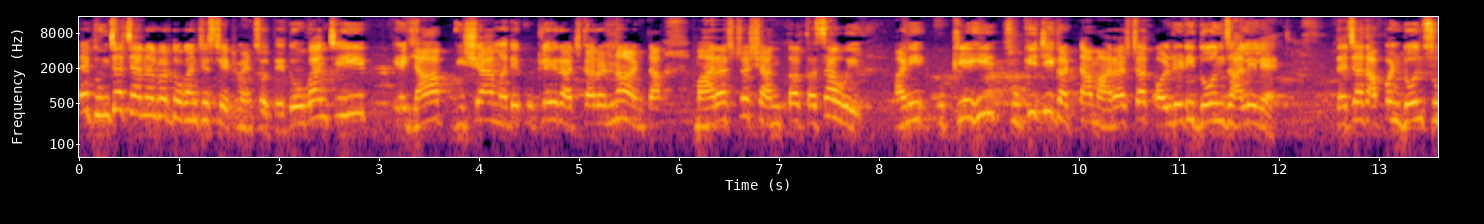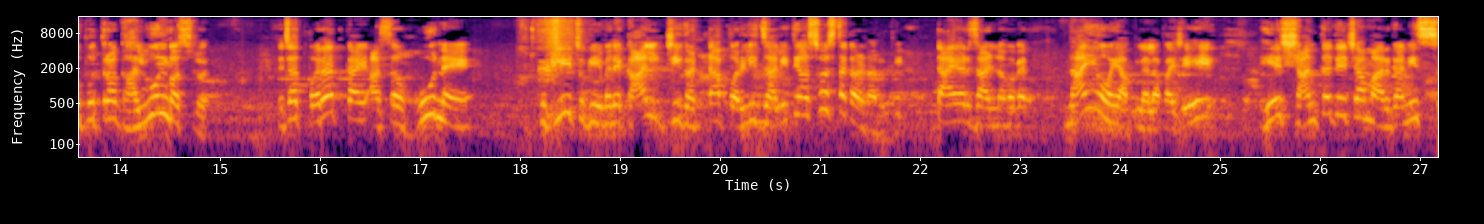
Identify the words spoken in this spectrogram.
नाही तुमच्या चॅनलवर दोघांचे स्टेटमेंट्स होते. दोघांचीही ह्या विषयामध्ये कुठलेही राजकारण न आणता महाराष्ट्र शांत कसा होईल आणि कुठलीही चुकीची घटना महाराष्ट्रात ऑलरेडी दोन झालेल्या आहेत. त्याच्यात आपण दोन सुपुत्र घालवून बसलोय. त्याच्यात परत काय असं होऊ नये. कुठलीही चुकी म्हणजे काल जी घटना परळीत झाली ती अस्वस्थ करणार होती. टायर जाळणं वगैरे नाही होय आपल्याला पाहिजे. हे हे शांततेच्या मार्गाने स-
